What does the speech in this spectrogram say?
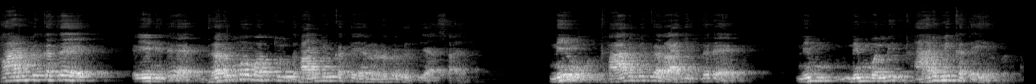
ಧಾರ್ಮಿಕತೆ ಏನಿದೆ? ಧರ್ಮ ಮತ್ತು ಧಾರ್ಮಿಕತೆಯ ನಡುವೆ ವ್ಯತ್ಯಾಸ ಇದೆ. ನೀವು ಧಾರ್ಮಿಕರಾಗಿದ್ದರೆ ನಿಮ್, ನಿಮ್ಮಲ್ಲಿ ಧಾರ್ಮಿಕತೆ ಇರಬೇಕು.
